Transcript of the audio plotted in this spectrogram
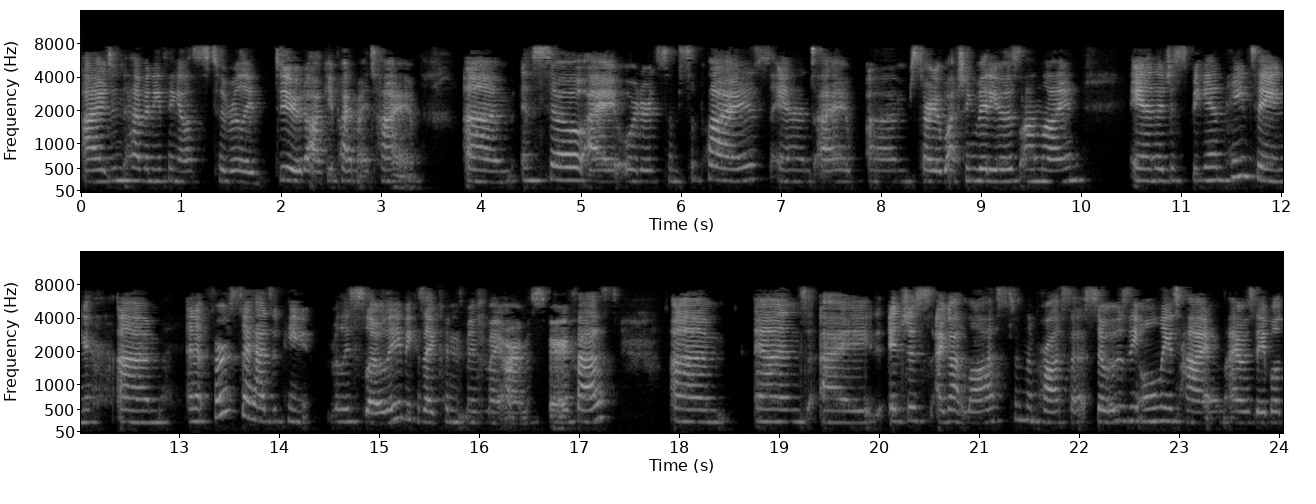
I didn't have anything else to really do to occupy my time. Um, and so I ordered some supplies and I um, started watching videos online and I just began painting. Um, and at first I had to paint really slowly because I couldn't move my arms very fast. Um, and I it just I got lost in the process. So it was the only time I was able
